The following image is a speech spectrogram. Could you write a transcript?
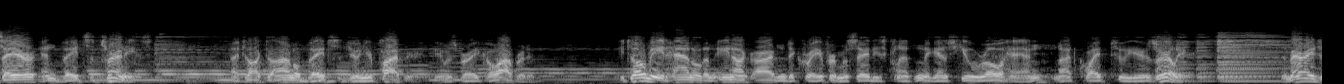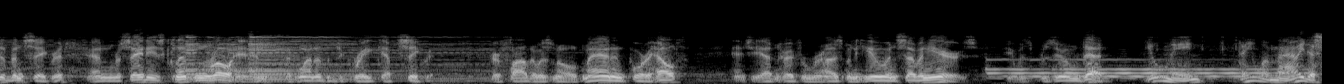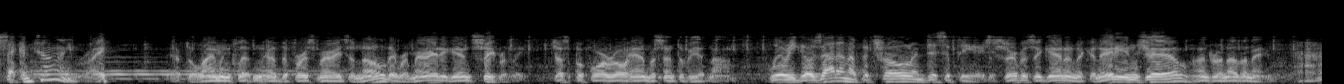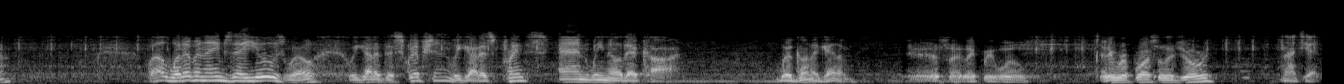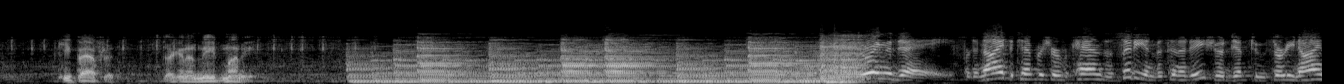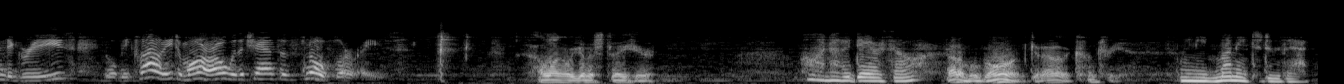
Sayer and Bates Attorneys. I talked to Arnold Bates, a junior partner. He was very cooperative. He told me he'd handled an Enoch Arden decree for Mercedes Clinton against Hugh Rohan not quite two years earlier. The marriage had been secret, and Mercedes Clinton Rohan had wanted the decree kept secret. Her father was an old man in poor health, and she hadn't heard from her husband Hugh in seven years. He was presumed dead. You mean they were married a second time? Right. After Lyman Clinton had the first marriage annul, they were married again secretly, just before Rohan was sent to Vietnam. Where he goes out on a patrol and disappears. To service again in a Canadian jail under another name. Uh-huh. Well, whatever names they use, Will, we got a description, we got his prints, and we know their car. We're gonna get him. Yes, I think we will. Any reports on the jewelry? Not yet. Keep after it. They're going to need money. During the day. For tonight, the temperature for Kansas City and vicinity should dip to 39 degrees. It will be cloudy tomorrow with a chance of snow flurries. How long are we going to stay here? Oh, another day or so. Gotta move on. Get out of the country. We need money to do that.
